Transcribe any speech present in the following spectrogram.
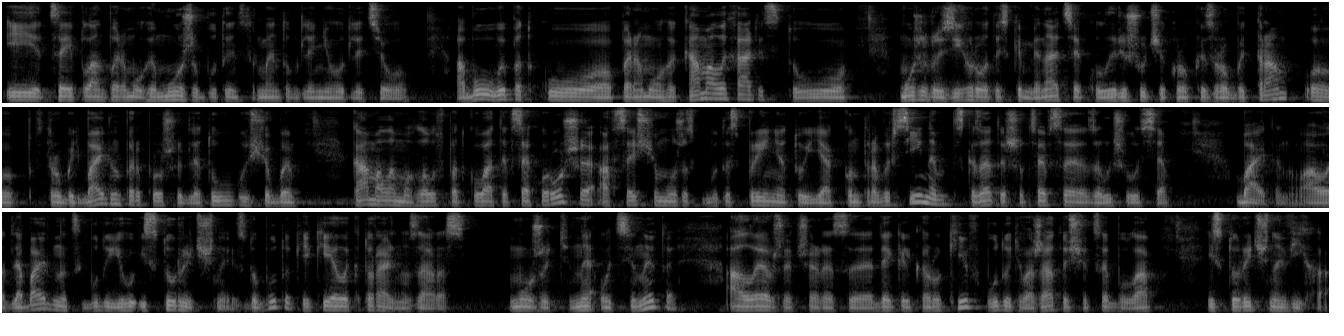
І цей план перемоги може бути інструментом для нього для цього. Або у випадку перемоги Камали Харріс, то може розігруватись комбінація, коли рішучі кроки зробить Трамп, зробить Байден, перепрошую, для того, щоб Камала могла успадкувати все хороше, а все, що може бути сприйнято як контраверсійним, сказати, що це все залишилося Байдену. А для Байдена це буде його історичний здобуток, який електорально зараз можуть не оцінити, але вже через е, декілька років будуть вважати, що це була історична віха.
